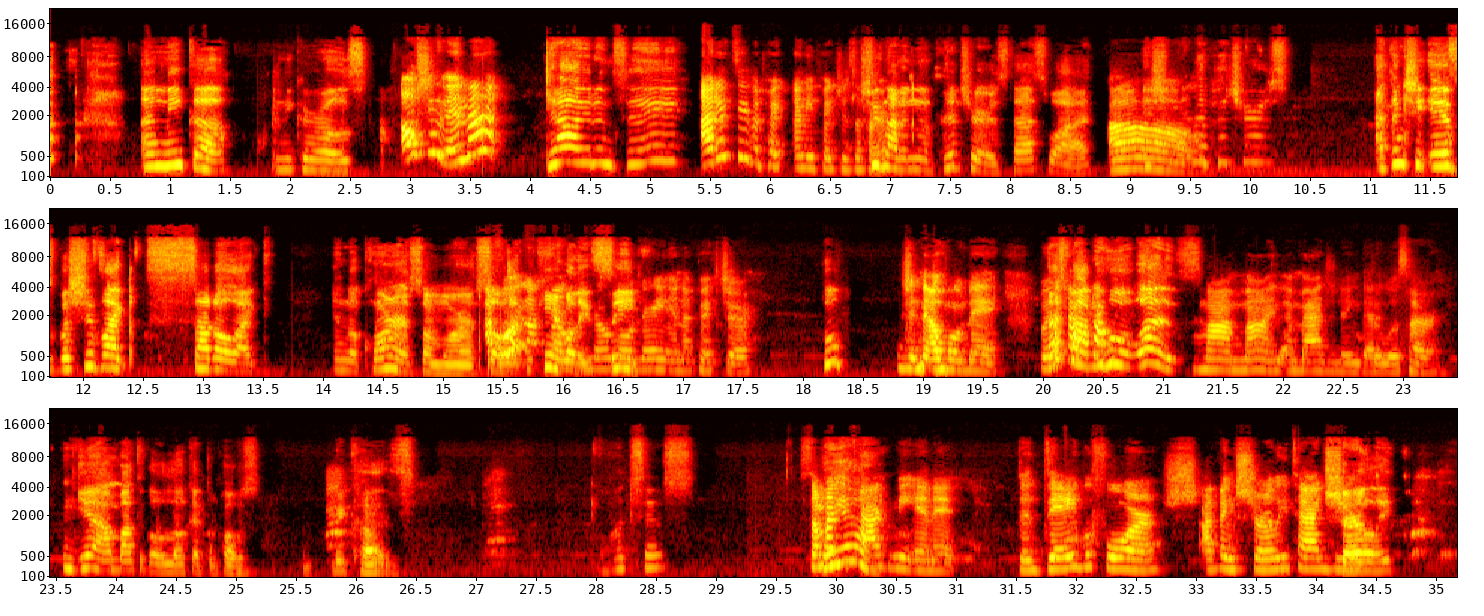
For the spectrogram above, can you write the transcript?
Anika. Anika Rose. Oh, she's in that? Yeah, you didn't see. I didn't see the pic- any pictures of She's her. She's not in the pictures. That's why. Oh. Is she oh. in the pictures? I think she is, but she's like subtle, like in the corner somewhere, so like you I can't really Janelle see. Monae in a picture. Who? Janelle Monáe. But That's probably who it was. my mind imagining that it was her. Yeah, I'm about to go look at the post because what's this? Somebody Yeah. tagged me in it the day before. I think Shirley tagged you. Shirley.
